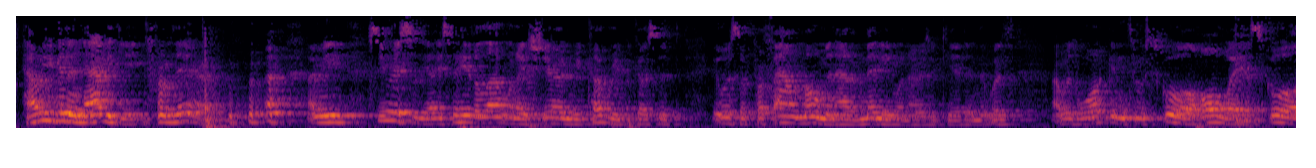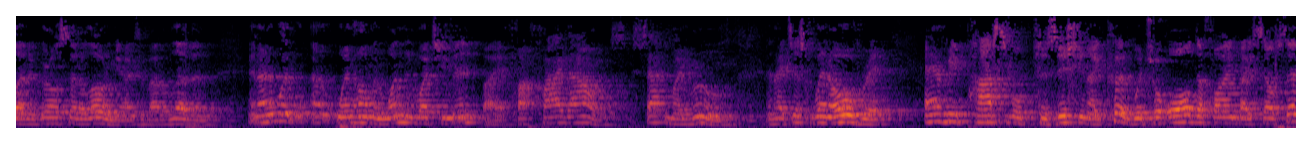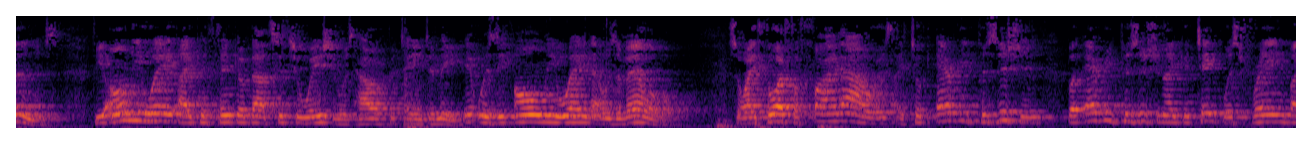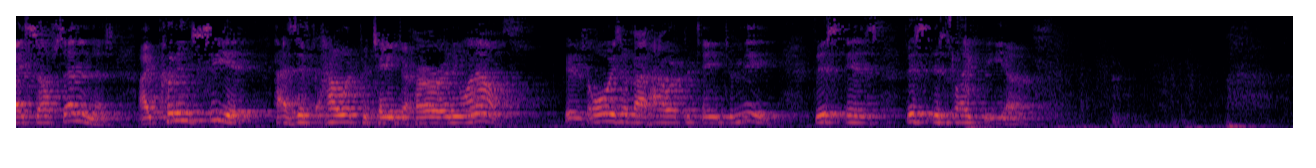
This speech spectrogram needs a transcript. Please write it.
How are you going to navigate from there? I mean, seriously, I say it a lot when I share in recovery because it, it was a profound moment out of many when I was a kid. And it was, I was walking through school, a hallway of school, and a girl said hello to me. I was about 11. And I went, went home and wondered what she meant by it. For five hours, sat in my room, and I just went over it, every possible position I could, which were all defined by self-centeredness. The only way I could think of that situation was how it pertained to me. It was the only way that was available. So I thought for five hours, I took every position, but every position I could take was framed by self-centeredness. I couldn't see it as if how it pertained to her or anyone else. It was always about how it pertained to me. This is, this is like the, uh,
